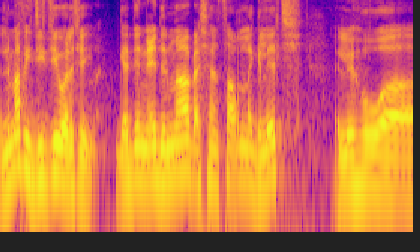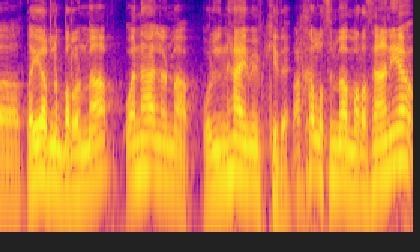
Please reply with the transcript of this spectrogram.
لأن ما في GG ولا شيء. قاعدين نعيد ال map عشان صار لنا glitch اللي هو طيرنا برا ال map وانهينا ال map. والنهاية مي بكذا. راح أخلص ال map مرة ثانية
